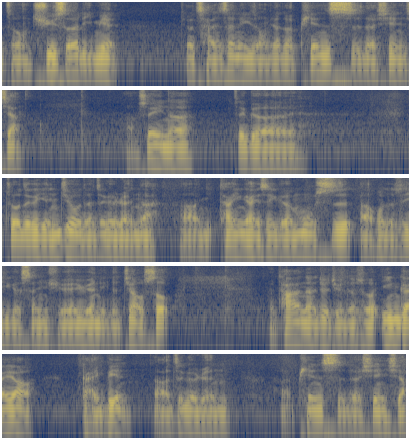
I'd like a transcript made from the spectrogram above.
这种取舍里面，就产生了一种叫做偏食的现象，啊，所以呢，这个做这个研究的这个人呢，啊，他应该也是一个牧师啊，或者是一个神学院里的教授，他呢就觉得说应该要改变啊这个人啊偏食的现象，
